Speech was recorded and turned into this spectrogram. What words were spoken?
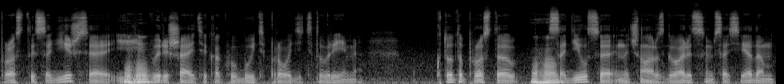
Просто ты садишься, и Мгм. вы решаете, как вы будете проводить это время. Кто-то просто Ага. садился и начинал разговаривать с своим соседом,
